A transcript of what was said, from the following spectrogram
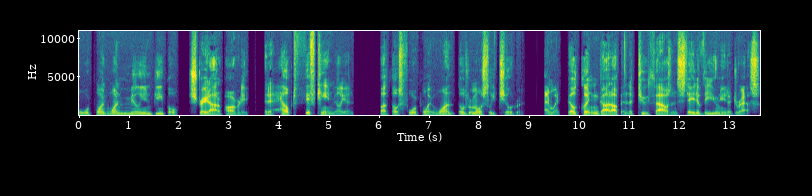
4.1 million people straight out of poverty. It had helped 15 million, but those 4.1, those were mostly children. And when Bill Clinton got up in the 2000 State of the Union address,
